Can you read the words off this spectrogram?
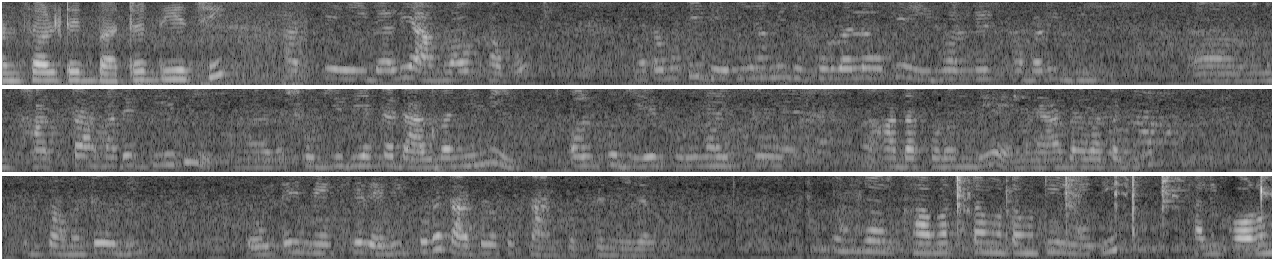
আনসল্টেড বাটার দিয়েছি। আজকে এই ডালই আমরাও খাব। মোটামুটি ডেলি আমি দুপুরবেলা ওকে এই ধরনের খাবারই দিই। মানে ভাতটা আমাদের দিয়ে দিই আর সবজি দিয়ে একটা ডাল বানিয়ে নিই। অল্প জিরে ফোড়ন আর একটু আদা ফোড়ন দিয়ে মানে আদা বাটা দিয়ে একটু টমেটোও দিই। তো ওইটাই মেখে রেডি করে তারপর ওকে স্নান করতে নিয়ে যাব। খাবারটা মোটামুটি রেডি খালি গরম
